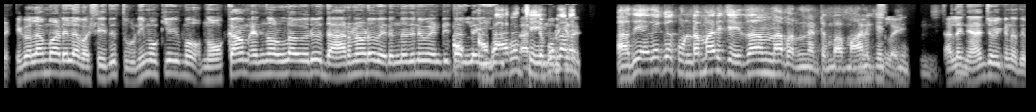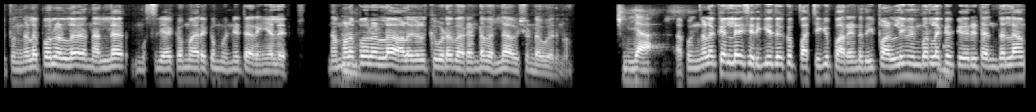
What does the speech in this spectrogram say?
വെട്ടി കൊല്ലാൻ പാടില്ല. പക്ഷെ ഇത് തുണി മുക്കി നോക്കാം എന്നുള്ള ഒരു ധാരണയോടെ വരുന്നതിന് വേണ്ടിട്ടല്ലേ അത് ഏതൊക്കെ കുണ്ടന്മാര് ചെയ്തതെന്നാ പറഞ്ഞിട്ട് മാളിക അല്ല ഞാൻ ചോദിക്കണത് ഇപ്പൊ നിങ്ങളെ പോലുള്ള നല്ല മുസ്ലിയാക്കന്മാരൊക്കെ മുന്നിട്ട് ഇറങ്ങിയാൽ നമ്മളെ പോലുള്ള ആളുകൾക്ക് ഇവിടെ വരേണ്ട വല്ല ആവശ്യം ഉണ്ടാവുമായിരുന്നു? അപ്പൊ നിങ്ങളൊക്കെ അല്ലേ ശരിക്കും ഇതൊക്കെ പച്ചയ്ക്ക് പറയേണ്ടത്? ഈ പള്ളി മെമ്പറിലൊക്കെ കേറിയിട്ട് എന്തെല്ലാം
